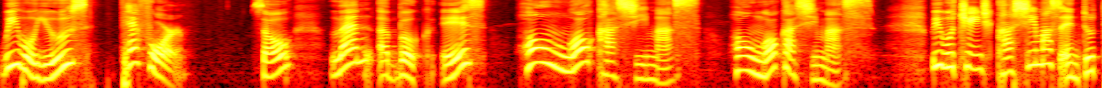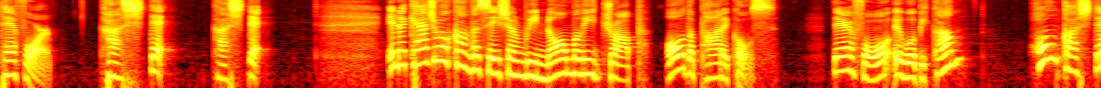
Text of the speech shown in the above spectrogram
we will use te form. so, lend a book is 本を貸します。本を貸します。We will change 貸します into te form. 貸して、貸して。In a casual conversation, we normally drop all the particles. Therefore, it will become 本貸して、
